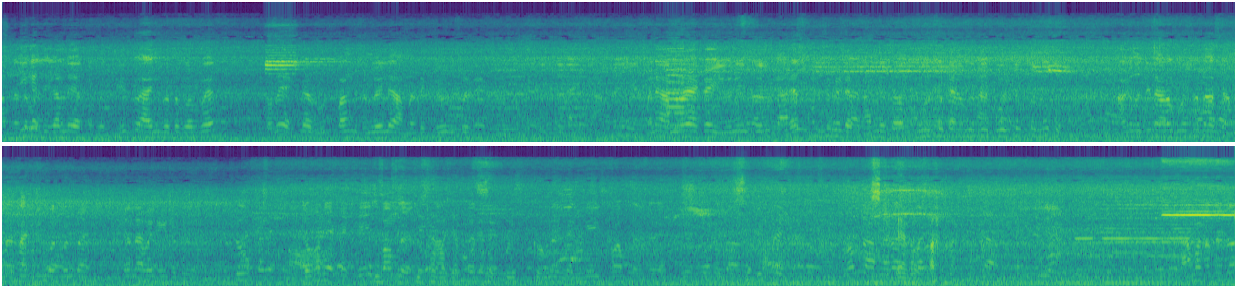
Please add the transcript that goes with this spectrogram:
আপনাদের অধিকার লেয়ার করবেন। যেহেতু আইনগত করবেন তবে একটা রুট পারমিশন লইলে আপনাদের কেউ রূপে মানে আমরা একটা ইউনিয়ন রেসপন্সিবিলিটি আপনি তো ভবিষ্যতে আমাদের ভবিষ্যৎ তো নতুন আগামী দিনে আরও ভবিষ্যৎ আছে আমরা চাকরি করবেন বা। কিন্তু যখন একটা কেস মামলা কেস মামলা আমাদের হলো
